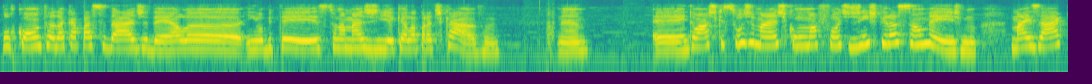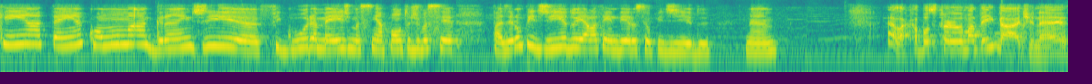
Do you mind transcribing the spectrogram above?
por conta da capacidade dela em obter êxito na magia que ela praticava, né? É, então acho que surge mais como uma fonte de inspiração mesmo, mas há quem a tenha como uma grande figura mesmo, assim, a ponto de você fazer um pedido e ela atender o seu pedido, né? Ela acabou se tornando uma deidade, né?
